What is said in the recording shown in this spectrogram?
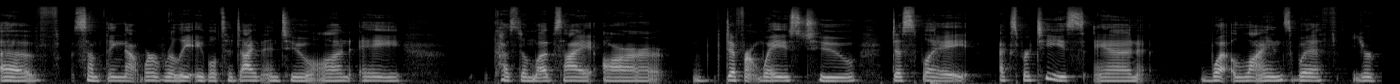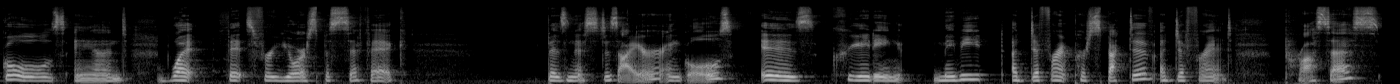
of something that we're really able to dive into on a custom website are different ways to display expertise and what aligns with your goals and what fits for your specific business desire and goals is creating maybe a different perspective, a different process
